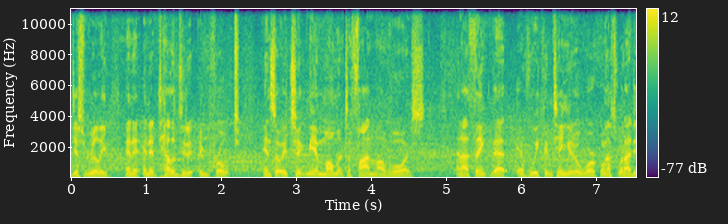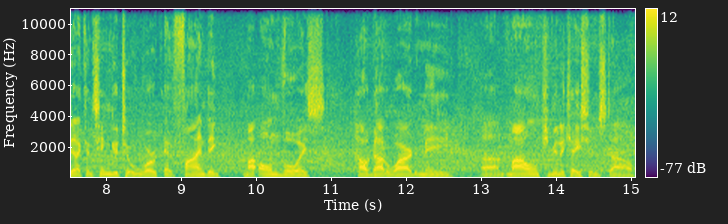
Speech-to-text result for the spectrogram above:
just really an, an intelligent approach. And so it took me a moment to find my voice. And I think that if we continue to work on, that's what I did. I continued to work at finding my own voice, how God wired me, uh, my own communication style.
